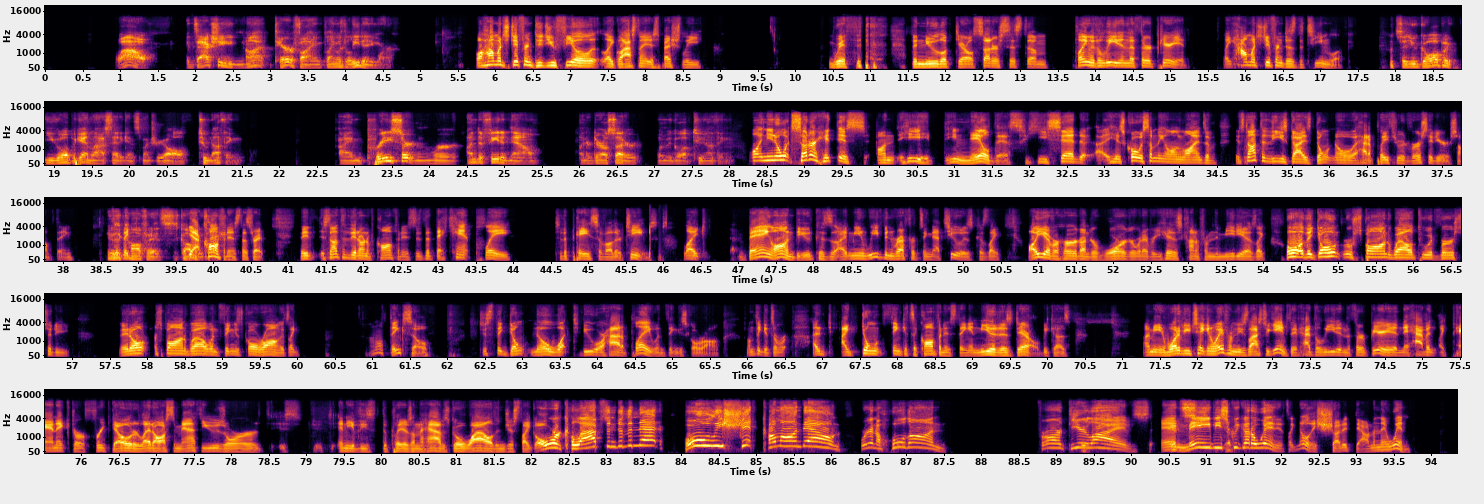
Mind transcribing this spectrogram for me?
"Wow, it's actually not terrifying playing with the lead anymore." Well, how much different did you feel like last night, especially with the new look Daryl Sutter system playing with the lead in the third period? Like, how much different does the team look? so you go up, you go up again last night against Montreal, two nothing. I'm pretty certain we're undefeated now under Daryl Sutter when we go up two nothing. Well, and you know what? Sutter hit this on he he nailed this. He said uh, his quote was something along the lines of, "It's not that these guys don't know how to play through adversity or something. It was they, confidence. confidence. Yeah, confidence. That's right. They, it's not that they don't have confidence; it's that they can't play to the pace of other teams. Like bang on, dude. Because I mean, we've been referencing that too, is because like all you ever heard under Ward or whatever, you hear this kind of from the media is like, oh, they don't respond well to adversity. They don't respond well when things go wrong. It's like, I don't think so. Just they don't know what to do or how to play when things go wrong. I don't think it's a. I, I don't think it's a confidence thing, and neither does Daryl because I mean, what have you taken away from these last two games? They've had the lead in the third period and they haven't like panicked or freaked out or let Auston Matthews or any of these the players on the Habs go wild and just like, oh, we're collapsing to the net. Holy shit, come on down. We're gonna hold on for our dear lives and it's, maybe squeak out a win. It's like, no, they shut it down and they win.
